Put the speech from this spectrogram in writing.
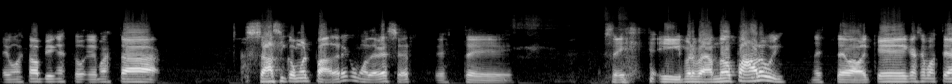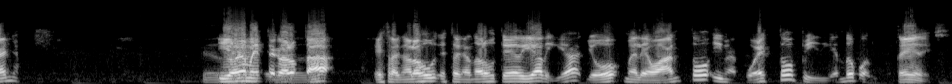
hemos estado bien esto Emma está sassy como el padre como debe ser este sí y preparándonos para Halloween este va a ver qué, qué hacemos este año y obviamente claro está extrañándolos extrañándolos ustedes día a día yo me levanto y me acuesto pidiendo por ustedes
